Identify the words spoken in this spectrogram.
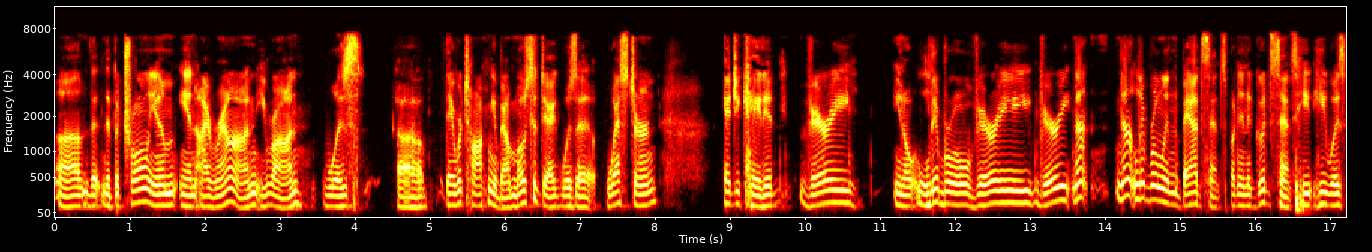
uh, the, the petroleum in Iran, Iran was uh, they were talking about Mossadegh was a Western educated, very, you know, liberal, very, very not not liberal in the bad sense, but in a good sense. He he was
